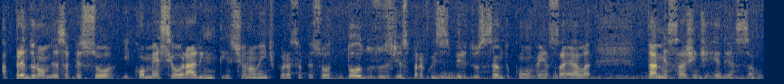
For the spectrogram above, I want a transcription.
Aprenda o nome dessa pessoa e comece a orar intencionalmente por essa pessoa todos os dias para que o Espírito Santo convença ela da mensagem de redenção.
